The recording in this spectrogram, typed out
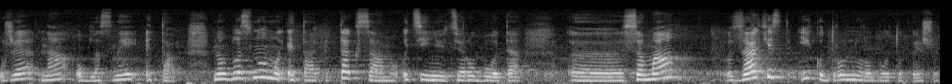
уже на обласний етап. На обласному етапі так само оцінюється робота е, сама, захист і контрольну роботу пишуть.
